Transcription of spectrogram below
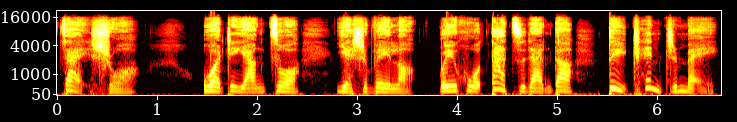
再说，我这样做也是为了维护大自然的对称之美。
